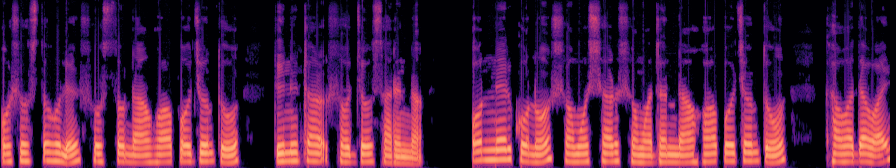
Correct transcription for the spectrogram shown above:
অসুস্থ হলে সুস্থ না হওয়া পর্যন্ত তিনি তার সহ্য ছাড়েন না। অন্যের কোনো সমস্যার সমাধান না হওয়া পর্যন্ত খাওয়া দাওয়ায়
